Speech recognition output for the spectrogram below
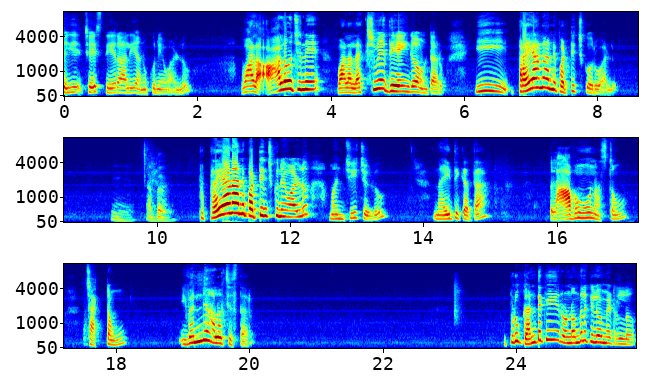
చెయ్యి చేసి తీరాలి అనుకునేవాళ్ళు. వాళ్ళ ఆలోచనే వాళ్ళ లక్ష్యమే ధ్యేయంగా ఉంటారు. ఈ ప్రయాణాన్ని పట్టించుకోరు వాళ్ళు. ప్రయాణాన్ని పట్టించుకునే వాళ్ళు మంచి చెడు నైతికత లాభము నష్టము చట్టము ఇవన్నీ ఆలోచిస్తారు. ఇప్పుడు గంటకి రెండు వందల కిలోమీటర్లు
